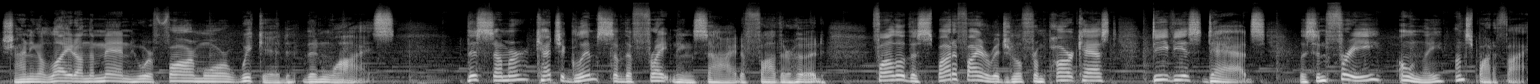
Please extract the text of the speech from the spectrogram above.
shining a light on the men who are far more wicked than wise. This summer, catch a glimpse of the frightening side of fatherhood. follow the Spotify original from Parcast, Devious Dads. Listen free only on Spotify.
